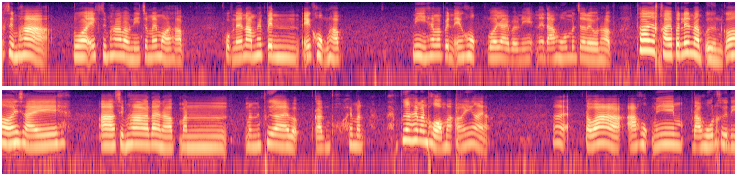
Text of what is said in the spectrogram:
X15 ตัว X15 แบบนี้จะไม่เหมาะครับ ผมแนะนำให้เป็น X6 ครับ นี่ให้มันเป็น X6 ตัวใหญ่แบบนี้ในดาฮูมันจะเร็วนะครับ ถ้าใครไปเล่นแบบอื่นก็ให้ใช้ R15 ก็ได้นะครับ มันมันเพื่อแบบการให้มันเพื่อให้มันผอมอะเอาง่ายๆอะนั่นแหละแต่ว่า R6 นี่ดาฮูคือดี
